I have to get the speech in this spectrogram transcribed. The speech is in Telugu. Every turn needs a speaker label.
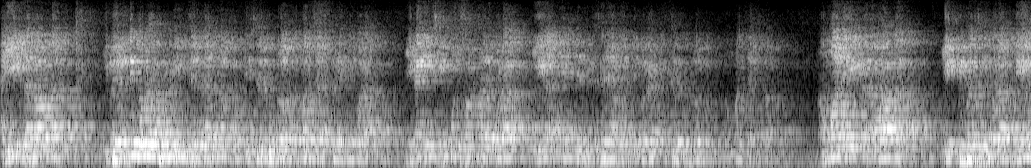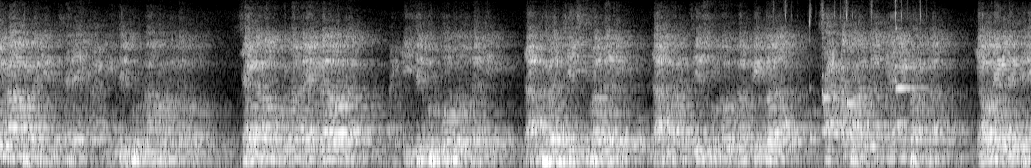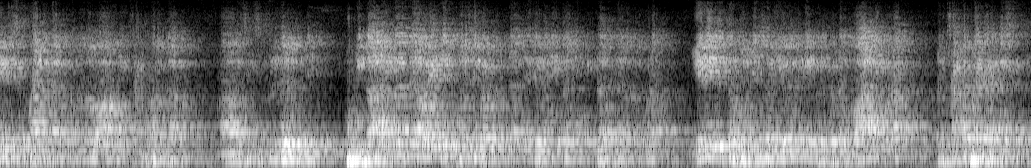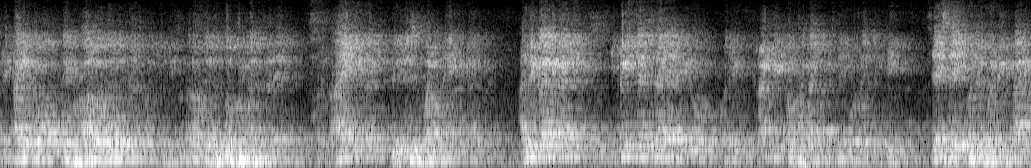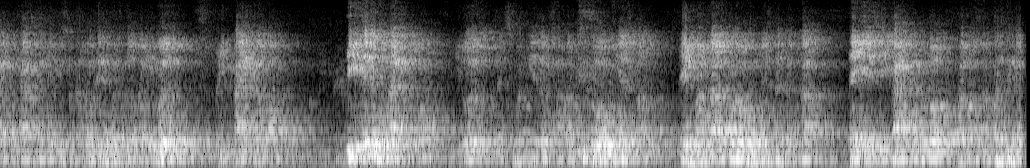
Speaker 1: అయిన తర్వాత ఇవన్నీ కూడా డిజిటల్ దాంట్లో డిజిటల్ బుక్లో నమోదు చేస్తున్నాయి కూడా. ఇక నుంచి మూడు సంవత్సరాలు కూడా ఏ అన్యాయం జగన్ ముఖ్యమంత్రి అయిన తర్వాత ఆ డిజిటల్ బుక్ Disebut. డీజిల్ కార్యక్రమం ఈరోజు మున్సిపల్ నియోజకవర్గం సంబంధించి చేస్తున్నాం రేపు మరణాలు కూడా ఉపయోగిస్తాం కనుక దయచేసి ఈ కార్యక్రమంలో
